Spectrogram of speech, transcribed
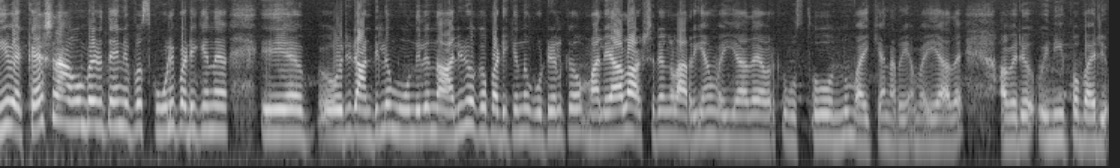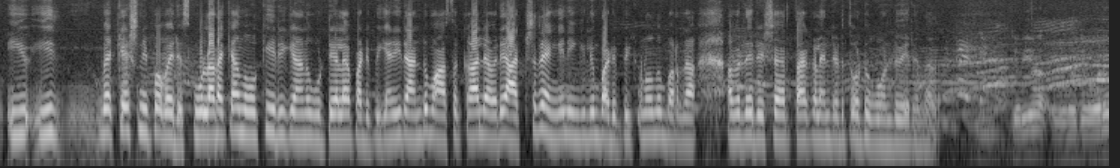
ഈ വെക്കേഷൻ ആകുമ്പോഴത്തേനും ഇപ്പോൾ സ്കൂളിൽ പഠിക്കുന്ന ഈ ഒരു രണ്ടിലും മൂന്നിലും നാലിലും ഒക്കെ പഠിക്കുന്ന കുട്ടികൾക്ക് മലയാള അക്ഷരങ്ങൾ അറിയാൻ വയ്യാതെ അവർക്ക് പുസ്തകം ഒന്നും വായിക്കാൻ അറിയാൻ വയ്യാതെ അവർ ഇനിയിപ്പോൾ വരും. ഈ ഈ വെക്കേഷൻ ഇപ്പോൾ വരും. സ്കൂൾ അടയ്ക്കാൻ നോക്കിയിരിക്കുകയാണ് കുട്ടികളെ പഠിപ്പിക്കാൻ. ഈ രണ്ട് മാസക്കാലം അവരെ അക്ഷരം എങ്ങനെയെങ്കിലും പഠിപ്പിക്കണമെന്നും പറഞ്ഞാൽ അവരുടെ രക്ഷകർത്താക്കൾ എന്റെ അടുത്തോട്ട് കൊണ്ടുവരുന്നത്. ചെറിയ ഓരോ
